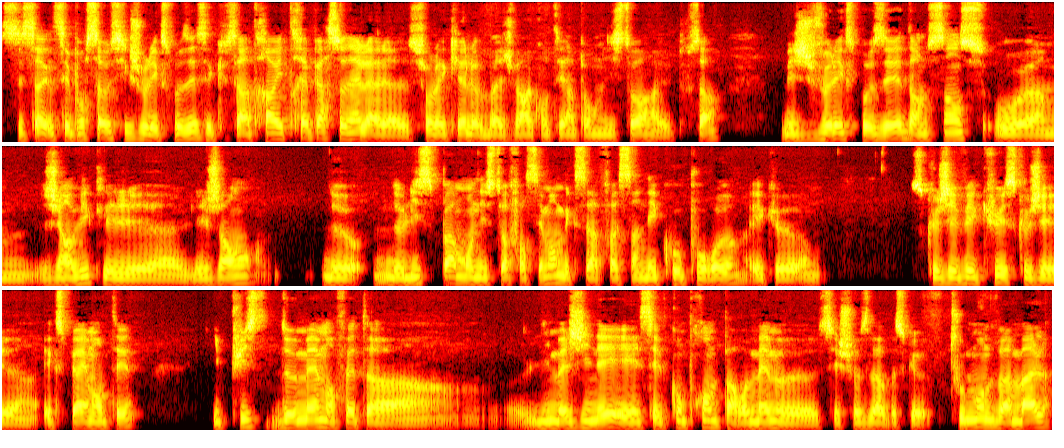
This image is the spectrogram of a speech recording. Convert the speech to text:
c'est ça, c'est pour ça aussi que je voulais l'exposer, c'est que c'est un travail très personnel euh, sur lequel bah, je vais raconter un peu mon histoire et tout ça. Mais je veux l'exposer dans le sens où j'ai envie que les, les gens ne, ne lisent pas mon histoire forcément, mais que ça fasse un écho pour eux et que ce que j'ai vécu et ce que j'ai expérimenté, ils puissent d'eux-mêmes en fait l'imaginer et essayer de comprendre par eux-mêmes euh, ces choses-là, parce que tout le monde va mal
